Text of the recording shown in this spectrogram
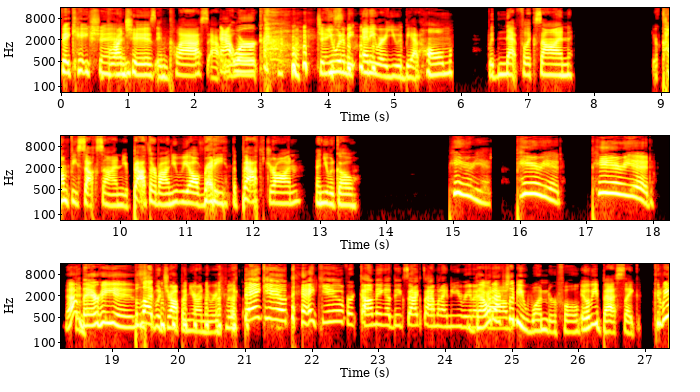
Vacation. brunches in class, at, At work. Jinx. You wouldn't be anywhere. You would be at home with Netflix on, your comfy socks on, your bathrobe on. You'd be all ready, the bath drawn, and you would go, period, period, period. Ah, there he is. Blood would drop on your underwear. You'd be like, thank you, thank you for coming at the exact time when I knew you were going to That would actually be wonderful. It would be best. Like, Could we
